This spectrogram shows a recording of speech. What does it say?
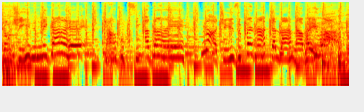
शमशीर निगाहें चाबुक सी अदाएँ ना चीज़ पे ना चलाना भाई। वाह।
